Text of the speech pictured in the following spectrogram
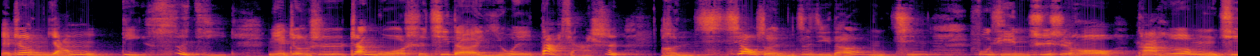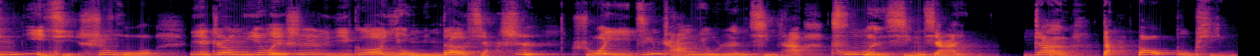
聂政养母》第四集。聂政是战国时期的一位大侠士，很孝顺自己的母亲。父亲去世后，他和母亲一起生活。聂政因为是一个有名的侠士，所以经常有人请他出门行侠战，打抱不平。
